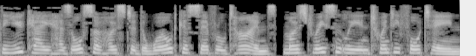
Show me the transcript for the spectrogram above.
The UK has also hosted the Worldcon several times, most recently in 2014.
